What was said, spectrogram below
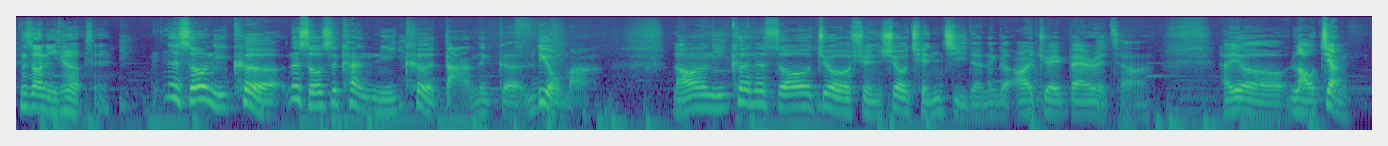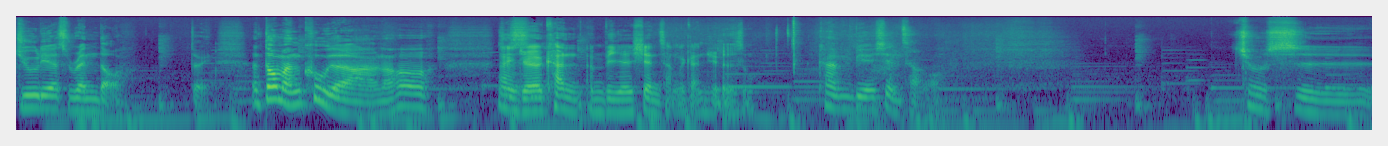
那时候尼克谁？那时候尼克，那时候是看尼克打那个六嘛，然后尼克那时候就选秀前几的那个 RJ Barrett 啊。还有老将 Julius Randle，对，那都蛮酷的啊。然后，那你觉得看 NBA 现场的感觉是什么？看 NBA 现场哦，就是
